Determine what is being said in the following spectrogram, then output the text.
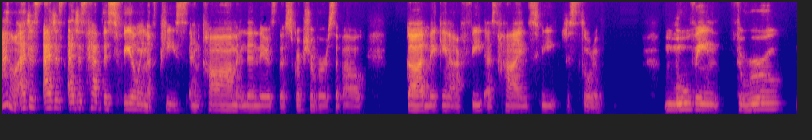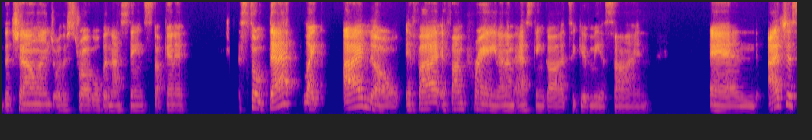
I don't I just I just I just have this feeling of peace and calm and then there's the scripture verse about God making our feet as hinds feet just sort of moving through the challenge or the struggle but not staying stuck in it. So that like I know if I if I'm praying and I'm asking God to give me a sign and I just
